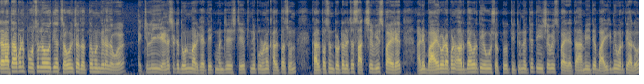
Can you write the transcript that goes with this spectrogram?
तर आता आपण पोहोचलो आहोत या चौलच्या दत्त मंदिराजवळ. ॲक्च्युली येण्यासाठी दोन मार्ग आहेत. एक म्हणजे स्टेप्सनी पूर्ण खालपासून. खालपासून टोटल याच्या सातशे वीस पायऱ्या आहेत. आणि बाय रोड आपण अर्ध्यावरती येऊ शकतो. तिथून येते तीनशे वीस पायऱ्या तर आम्ही इथे बाईकनी वरती आलो.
